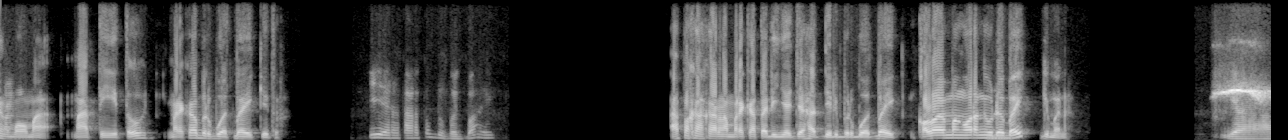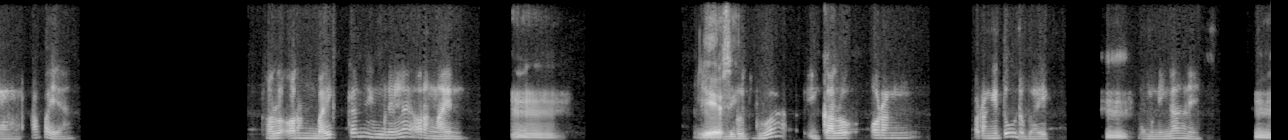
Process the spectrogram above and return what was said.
yang mau ma- mati itu mereka berbuat baik gitu. iya rata-rata berbuat baik Apakah karena mereka tadinya jahat jadi berbuat baik? Kalau emang orangnya udah Hmm. baik gimana? ya apa ya kalau orang baik kan yang menilai orang lain Hmm. ya Iya sih. menurut gua kalau orang orang itu udah baik Hmm. mau meninggal nih Hmm.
